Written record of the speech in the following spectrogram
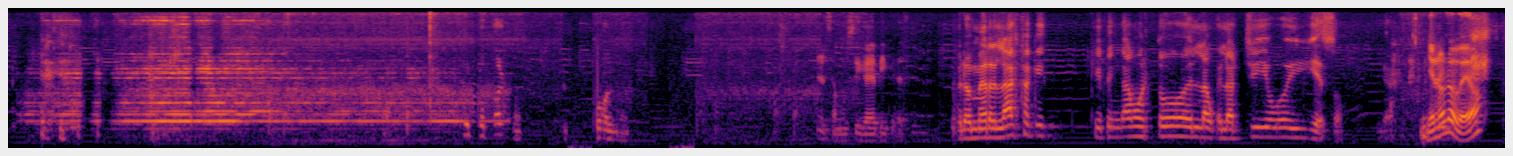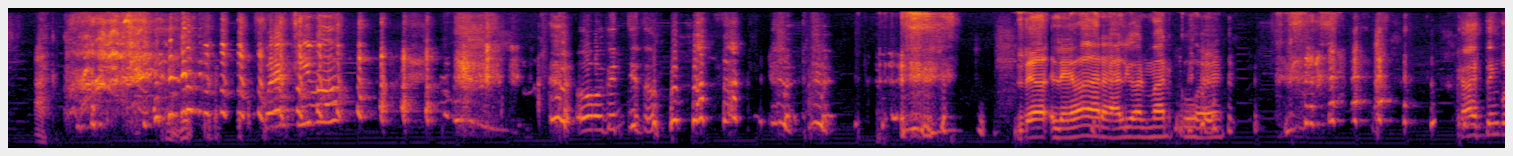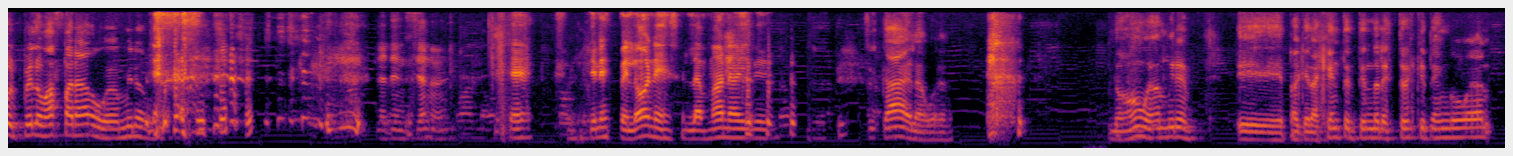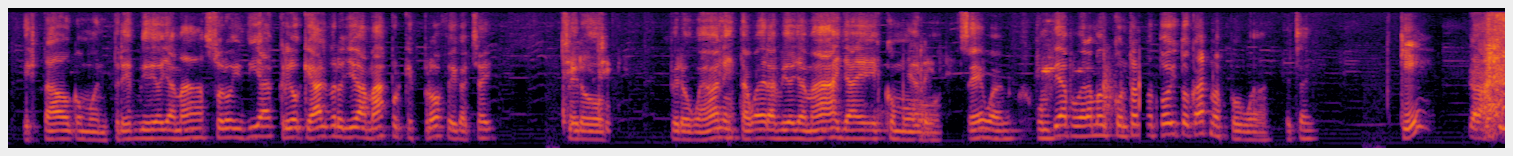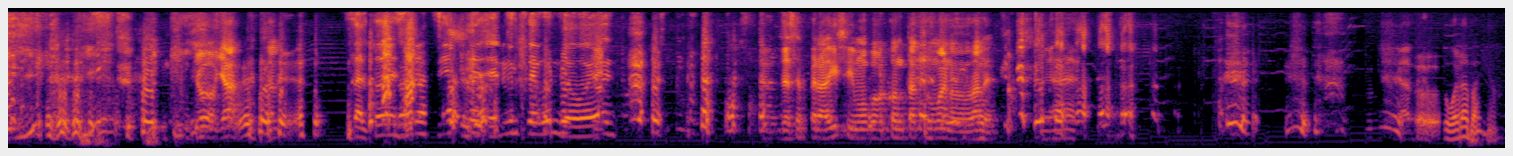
Esa música épica. Pero me relaja que, que tengamos todo el, el archivo y eso. Ya. Yo no lo veo. Ah, archivo, Oh, conchito. le, le va a dar algo al Marco, weón. Cada vez tengo el pelo más parado, weón. Mira, weón. La tensión, ¿eh? Eh, Tienes pelones en las manos ahí de... se cae la weón. No, weón, miren. eh, para que la gente entienda el estrés que tengo, weón. He estado como en tres videollamadas solo hoy día. Creo que Álvaro lleva más porque es profe, ¿cachai? Pero, pero weón, esta weá de las videollamadas ya es como, no sé, weón. Un día podríamos encontrarnos todos y tocarnos, pues, weón, ¿cachai? ¿Qué? Yo, ya. dale. Saltó de cero a cien en un segundo, weón. Desesperadísimo por contacto humano, dale. Ya, Ya, pero Igual apaño.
